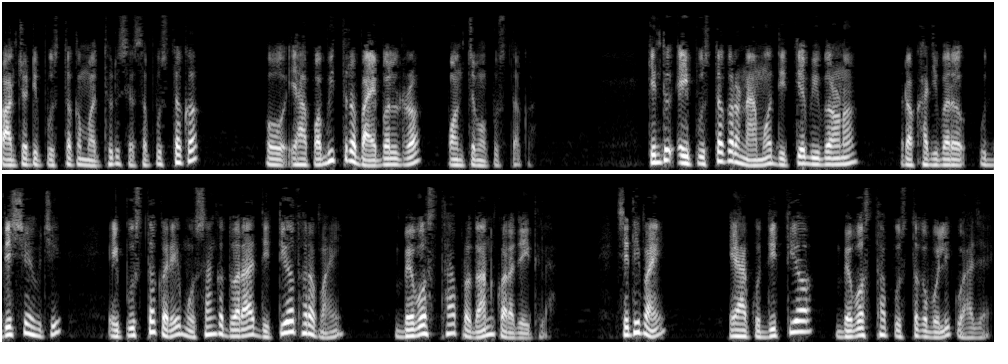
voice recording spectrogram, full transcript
ପାଞ୍ଚଟି ପୁସ୍ତକ ମଧ୍ୟରୁ ଶେଷ ପୁସ୍ତକ ଓ ଏହା ପବିତ୍ର ବାଇବଲର ପଞ୍ଚମ ପୁସ୍ତକ। କିନ୍ତୁ ଏହି ପୁସ୍ତକର ନାମ ଦ୍ୱିତୀୟ ବିବରଣ ରଖାଯିବାର ଉଦ୍ଦେଶ୍ୟ ହେଉଛି ଏହି ପୁସ୍ତକରେ ମୂଷାଙ୍କ ଦ୍ୱାରା ଦ୍ୱିତୀୟ ଥର ପାଇଁ ବ୍ୟବସ୍ଥା ପ୍ରଦାନ କରାଯାଇଥିଲା। ସେଥିପାଇଁ ଏହାକୁ ଦ୍ୱିତୀୟ ବ୍ୟବସ୍ଥା ପୁସ୍ତକ ବୋଲି କୁହାଯାଏ।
